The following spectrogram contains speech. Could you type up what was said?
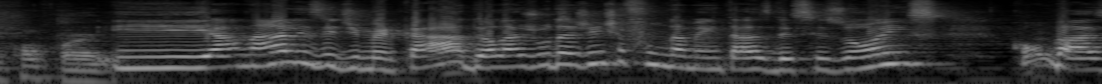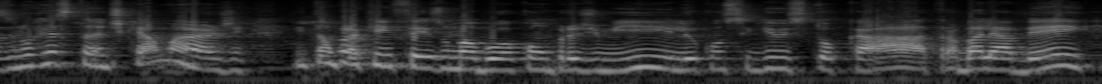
Eu concordo. E a análise de mercado, ela ajuda a gente a fundamentar as decisões com base no restante que é a margem. Então, para quem fez uma boa compra de milho, conseguiu estocar, trabalhar bem,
